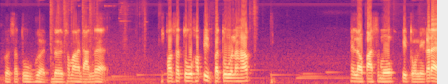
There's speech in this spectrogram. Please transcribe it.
เผื่อศัตรูเผื่อเดินเข้ามาดันด้วยพอศัตรูเขาปิดประตูนะครับ ให้เราปาสโมกปิดตรงนี้ก็ได้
